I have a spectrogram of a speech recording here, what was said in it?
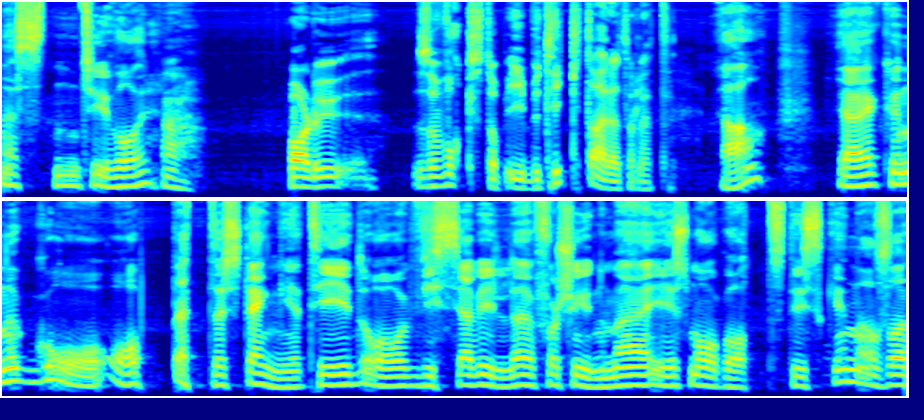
nesten 20 år. Ja. Var du så vokst opp i butikk, da, rett og slett? Ja. Jeg kunne gå opp etter stengetid og hvis jeg ville forsyne meg i smågodtdisken. Altså,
